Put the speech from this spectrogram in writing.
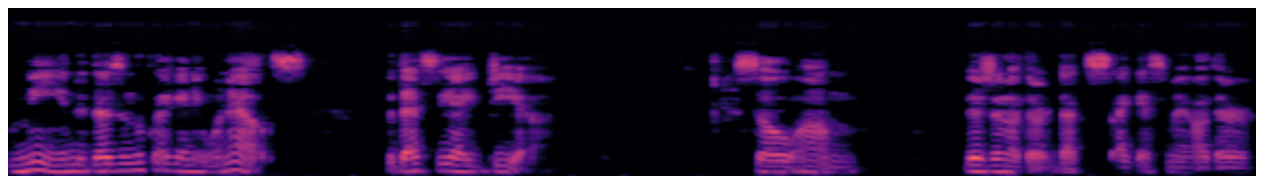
me and it doesn't look like anyone else. But that's the idea. So um, there's another. That's I guess my other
